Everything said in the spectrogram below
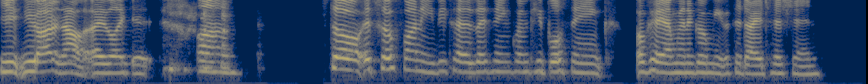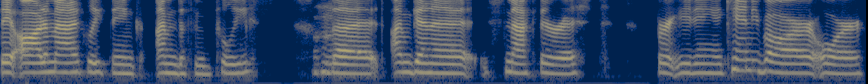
you, you got it out. I like it. Um, so it's so funny because I think when people think, okay, I'm gonna go meet with a dietitian, they automatically think I'm the food police, mm-hmm. that I'm gonna smack their wrist for eating a candy bar or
